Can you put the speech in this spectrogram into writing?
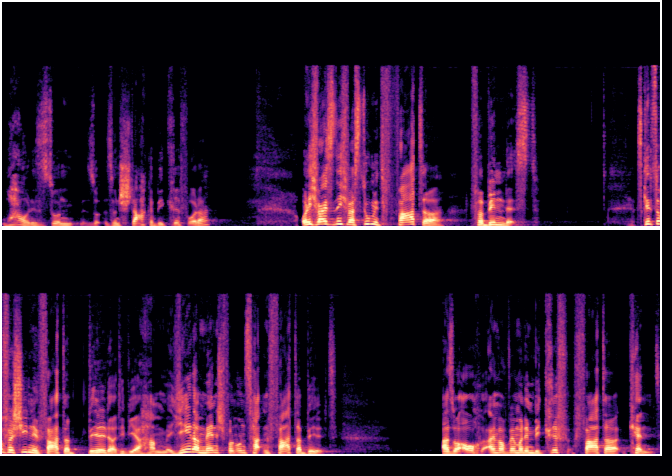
wow, das ist so ein, so, so ein starker Begriff, oder? Und ich weiß nicht, was du mit Vater verbindest. Es gibt so verschiedene Vaterbilder, die wir haben. Jeder Mensch von uns hat ein Vaterbild. Also auch einfach, wenn man den Begriff Vater kennt.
